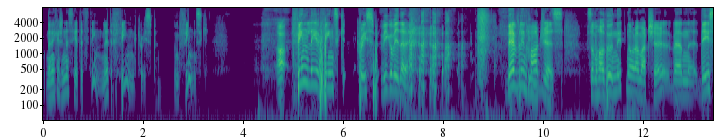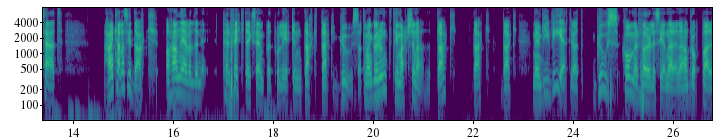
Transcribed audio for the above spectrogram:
den är kanske inte heter thin, den heter fin crisp, en finsk. Ja, Finley, finsk crisp, vi går vidare. Devlin Hodges som har vunnit några matcher men det är ju så här att han kallas ju Duck och han är väl den perfekta exemplet på leken Duck, Duck, Goose att man går runt till matcherna Duck, Duck, Duck men vi vet ju att Goose kommer förr eller senare när han droppar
